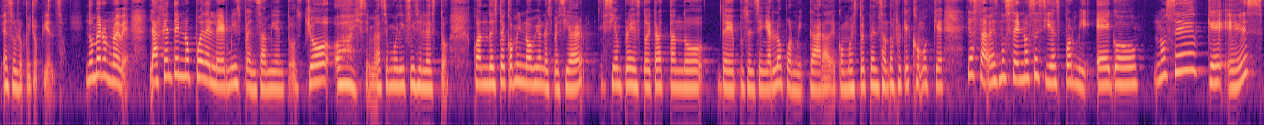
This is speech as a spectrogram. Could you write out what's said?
Eso es lo que yo pienso. Número 9. La gente no puede leer mis pensamientos. Yo, ay, se me hace muy difícil esto. Cuando estoy con mi novio en especial, siempre estoy tratando de pues enseñarlo por mi cara, de cómo estoy pensando, porque como que, ya sabes, no sé, no sé si es por mi ego, no sé qué es,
